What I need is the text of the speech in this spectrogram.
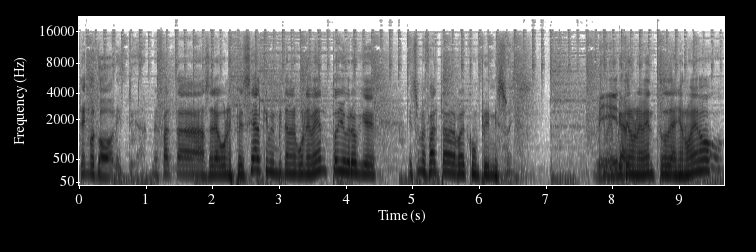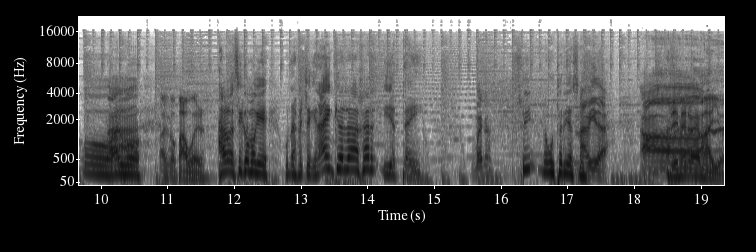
tengo todo listo. Ya. Me falta hacer algún especial, que me invitan a algún evento. Yo creo que eso me falta para poder cumplir mis sueños. Que me inviten a un evento de Año Nuevo o Ah. algo, Algo power. algo así como que una fecha que nadie quiere trabajar y yo esté ahí. Bueno, Sí, me gustaría hacer. Navidad. Ah. Primero de mayo.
